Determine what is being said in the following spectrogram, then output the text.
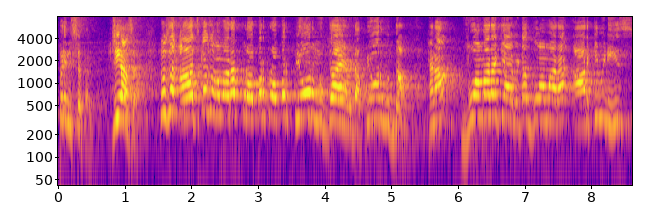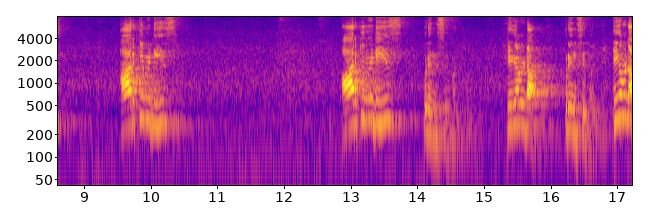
प्रिंसिपल जी हाँ सर तो सर आज का जो हमारा प्रॉपर प्रॉपर प्योर मुद्दा है बेटा प्योर मुद्दा, है ना? वो हमारा क्या है बेटा? वो हमारा आर्किमिडीज आर्किमिडीज आर्किमिडीज प्रिंसिपल ठीक है बेटा? प्रिंसिपल ठीक है बेटा?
